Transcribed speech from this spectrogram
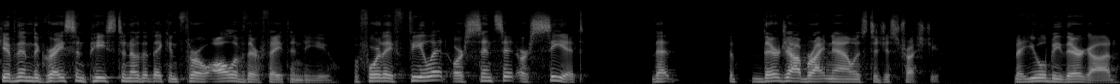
give them the grace and peace to know that they can throw all of their faith into you. Before they feel it or sense it or see it, that the, their job right now is to just trust you. That you will be their God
